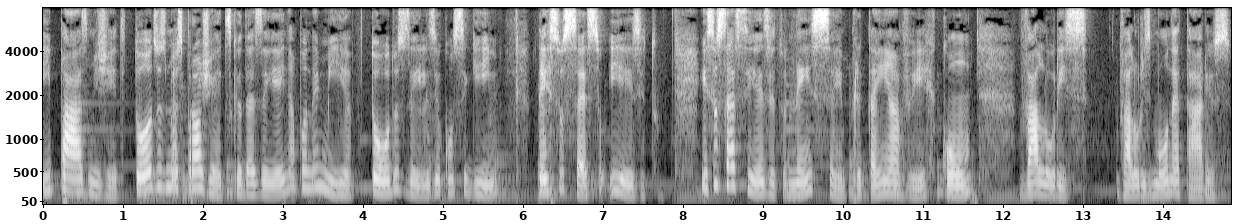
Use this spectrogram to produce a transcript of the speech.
E pasme, gente, todos os meus projetos que eu desenhei na pandemia, todos eles eu consegui ter sucesso e êxito. E sucesso e êxito nem sempre tem a ver com valores, valores monetários,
